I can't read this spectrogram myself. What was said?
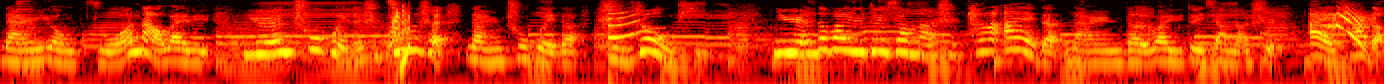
男人用左脑外遇。女人出轨的是精神，男人出轨的是肉体。女人的外遇对象呢是她爱的，男人的外遇对象呢是爱他的。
